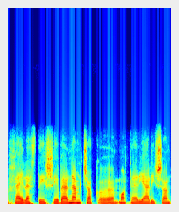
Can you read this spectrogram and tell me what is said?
fejlesztésével, nem csak materiálisan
